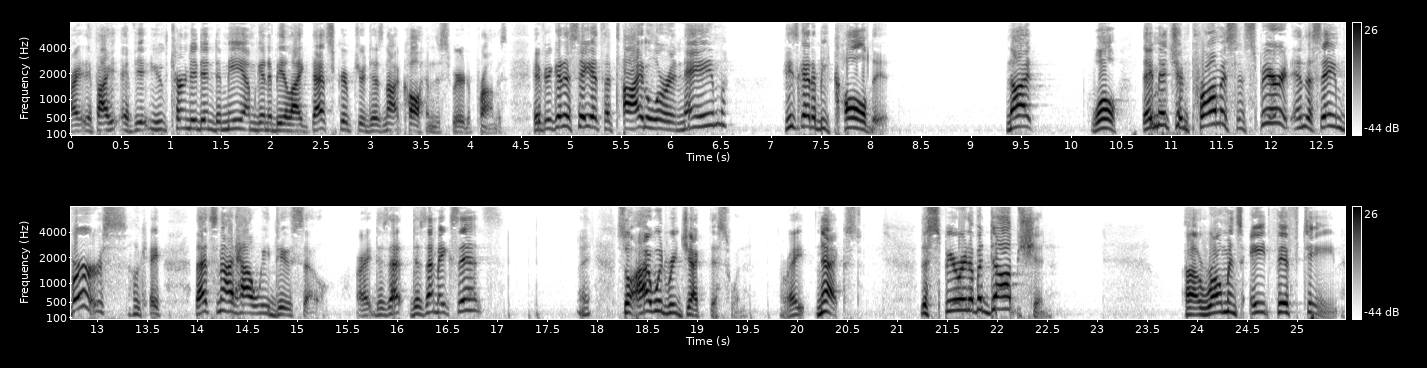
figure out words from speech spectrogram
Right, if I if you've turned it into me, I'm going to be like that. Scripture does not call him the Spirit of promise. If you're going to say it's a title or a name, he's got to be called it. Not well. They mention promise and spirit in the same verse. Okay, that's not how we do so. All right, does that does that make sense? Right? So I would reject this one. All right, next, the spirit of adoption. Uh, Romans eight fifteen.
